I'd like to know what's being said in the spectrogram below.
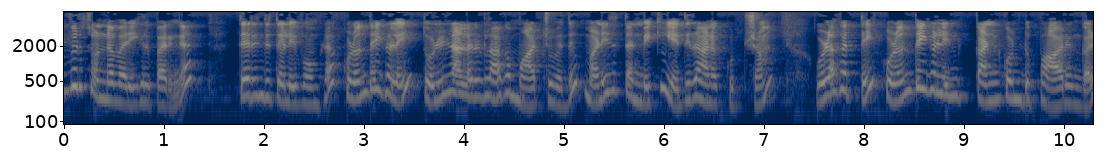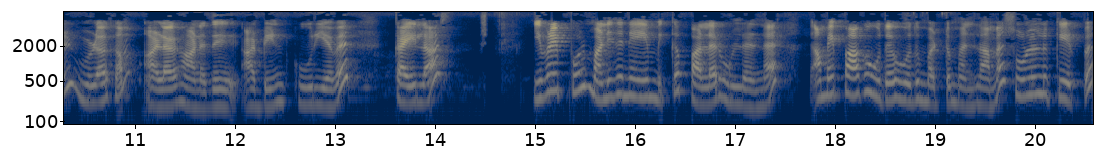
இவர் சொன்ன வரிகள் பாருங்கள் தெரிந்து தெளிவோம்ல குழந்தைகளை தொழிலாளர்களாக மாற்றுவது மனிதத்தன்மைக்கு எதிரான குற்றம். உலகத்தை குழந்தைகளின் கண் கொண்டு பாருங்கள். உலகம் அழகானது அப்படின்னு கூறியவர் கைலாஸ் இவரைப் போல் மனிதநேயம் மிக்க பலர் உள்ளனர். அமைப்பாக உதவுவது மட்டுமல்லாமல் சூழலுக்கேற்ப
